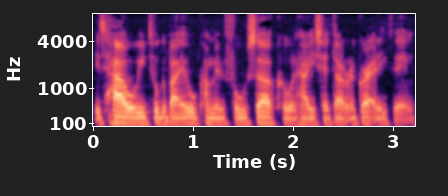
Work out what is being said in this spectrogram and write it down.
is how we talk about it all coming full circle and how you said don't regret anything.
